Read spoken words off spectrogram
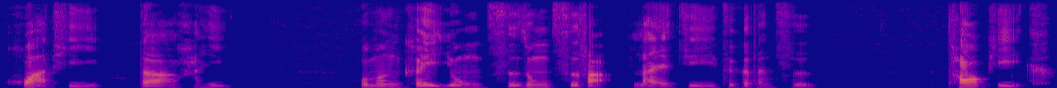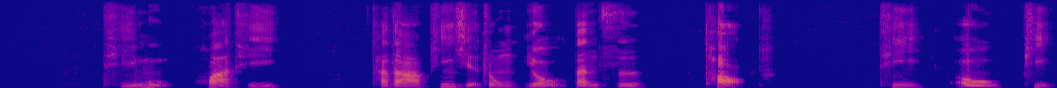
话题的含义。我们可以用词中词法来记忆这个单词 topic，题目、话题。它的拼写中有单词 top，t o p，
